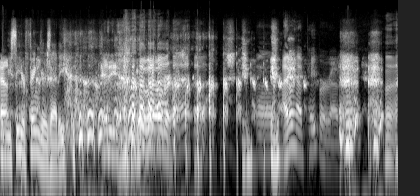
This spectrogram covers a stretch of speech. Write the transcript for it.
Yeah. We see your fingers, Eddie. Eddie, move it over. I don't have paper around here.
